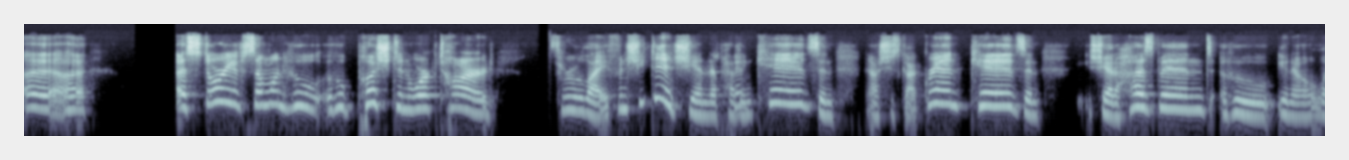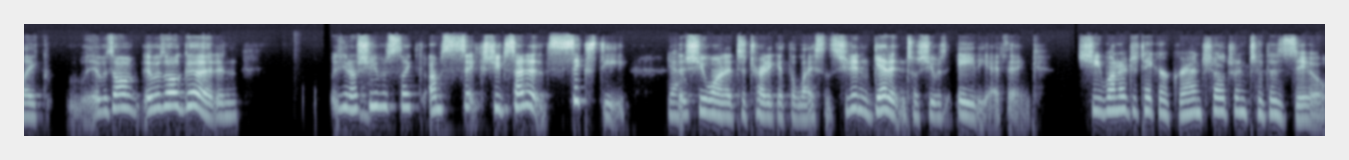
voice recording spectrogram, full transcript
uh, a story of someone who who pushed and worked hard through life. And she did. She ended up having kids and now she's got grandkids and she had a husband who you know like it was all it was all good. And you know she was like i'm sick she decided at 60 Yeah. that she wanted to try to get the license she didn't get it until she was 80 i think She wanted to take her grandchildren to the zoo,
